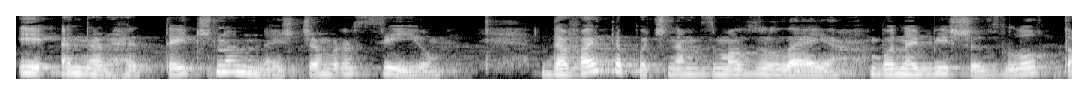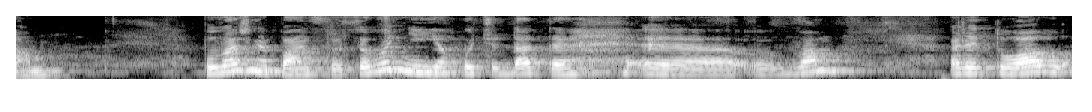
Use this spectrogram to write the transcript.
і енергетично нищимо Росію. Давайте почнемо з мавзолея, бо найбільше зло там. Поважне панство, сьогодні я хочу дати е, вам ритуал,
